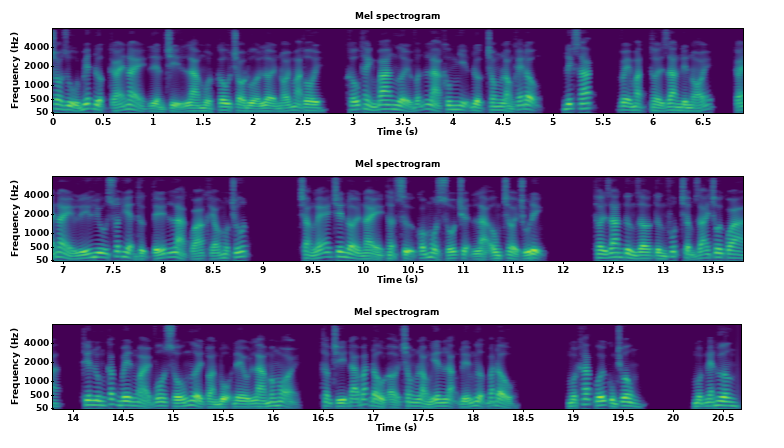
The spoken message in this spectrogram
cho dù biết được cái này liền chỉ là một câu trò đùa lời nói mà thôi, khấu thành ba người vẫn là không nhịn được trong lòng khẽ động, đích xác về mặt thời gian đến nói, cái này lý hưu xuất hiện thực tế là quá khéo một chút. Chẳng lẽ trên đời này thật sự có một số chuyện là ông trời chú định? Thời gian từng giờ từng phút chậm rãi trôi qua, thiên lung các bên ngoài vô số người toàn bộ đều là mong mỏi, thậm chí đã bắt đầu ở trong lòng yên lặng đến ngược bắt đầu. Một khắc cuối cùng chung, một nén hương,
